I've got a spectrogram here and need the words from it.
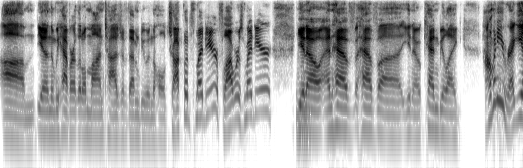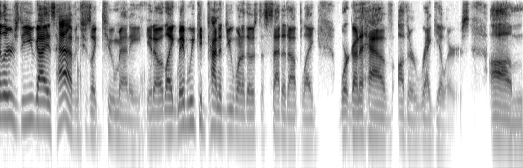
Um, you know, and then we have our little montage of them doing the whole chocolates, my dear, flowers, my dear, you mm-hmm. know, and have have uh you know Ken be like how many regulars do you guys have? And she's like, too many. You know, like maybe we could kind of do one of those to set it up like we're gonna have other regulars. Um,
